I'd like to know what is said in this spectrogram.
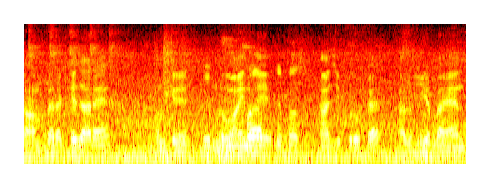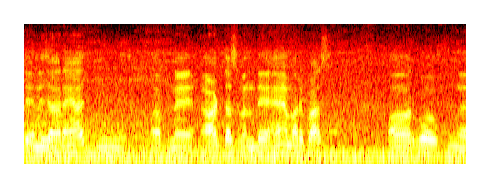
काम पे रखे जा रहे हैं उनके नुमाइंदे हाँ जी प्रूफ है हल्फिया बयान देने जा रहे हैं आज अपने आठ दस बंदे हैं हमारे पास और वो अ,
